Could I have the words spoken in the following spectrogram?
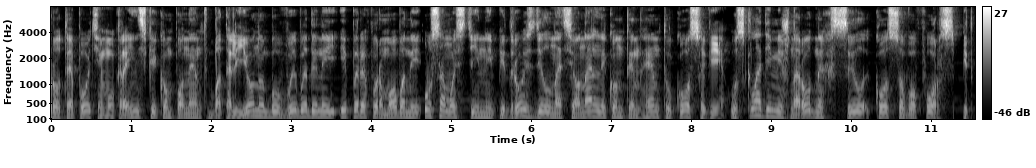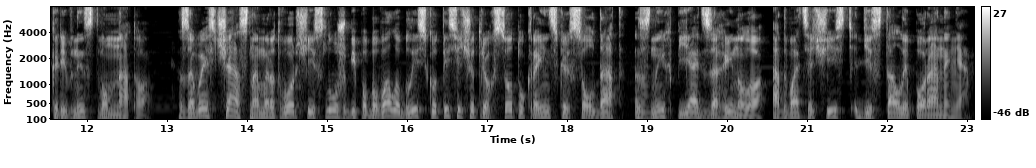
Проте потім український компонент батальйону був виведений і переформований у самостійний підрозділ Національний контингент у Косові у складі міжнародних сил Косово Форс під керівництвом НАТО. За весь час на миротворчій службі побувало близько 1300 українських солдат, з них 5 загинуло, а 26 дістали поранення.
